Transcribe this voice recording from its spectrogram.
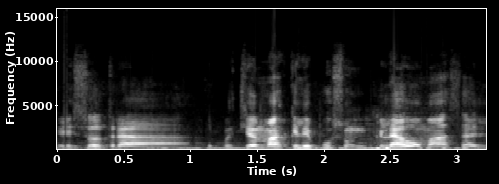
es otra cuestión más que le puso un clavo más al,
